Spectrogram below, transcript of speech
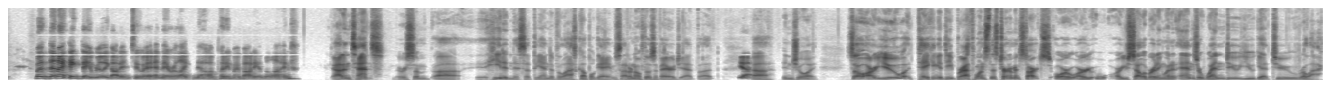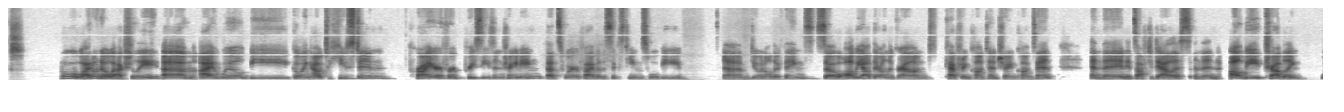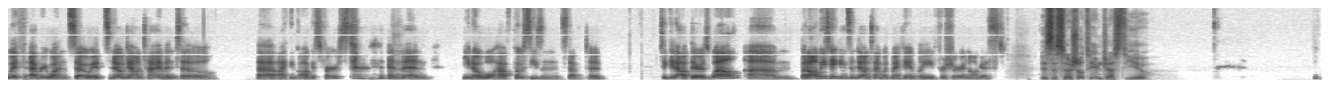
but then I think they really got into it and they were like no I'm putting my body on the line got intense there was some uh heatedness at the end of the last couple games. I don't know if those have aired yet, but yeah, uh, enjoy. So, are you taking a deep breath once this tournament starts, or are are you celebrating when it ends, or when do you get to relax? Oh, I don't know actually. Um, I will be going out to Houston prior for preseason training. That's where five of the six teams will be um, doing all their things. So I'll be out there on the ground capturing content, sharing content and then it's off to Dallas, and then I'll be traveling with everyone. So it's no downtime until uh, I think August first, and then you know we'll have postseason stuff to to get out there as well. Um, but I'll be taking some downtime with my family for sure in August. Is the social team just you?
